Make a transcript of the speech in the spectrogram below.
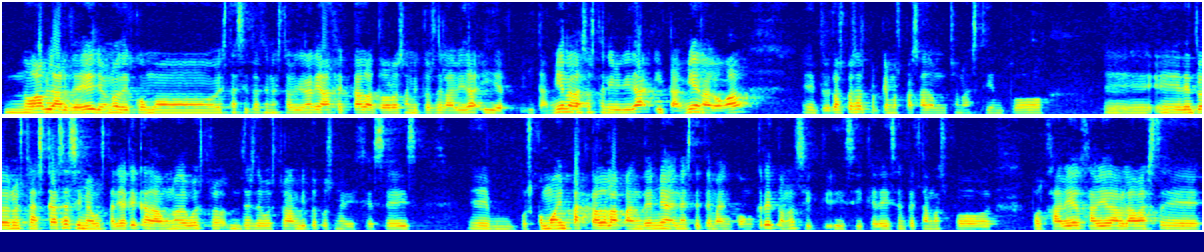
no hablar de ello, ¿no? de cómo esta situación extraordinaria ha afectado a todos los ámbitos de la vida y también a la sostenibilidad y también al hogar, entre otras cosas porque hemos pasado mucho más tiempo eh, eh dentro de nuestras casas y me gustaría que cada uno de vuestro, desde vuestro ámbito pues me dijeseis eh, pues cómo ha impactado la pandemia en este tema en concreto. ¿no? Si, si queréis empezamos por, por, Javier. Javier, hablabas de,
